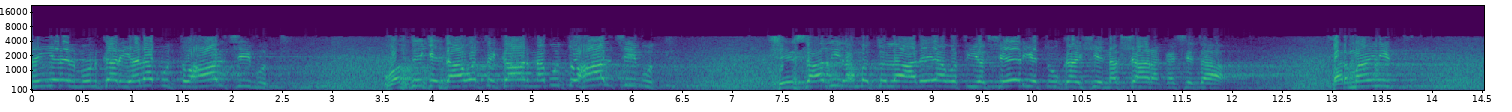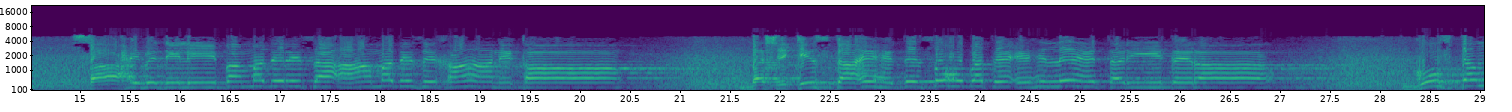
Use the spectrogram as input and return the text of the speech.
نین المنکر، یلا یلبت تو حال چی بت وقتی کے دعوت کار نبت تو حال چی بت شیخ سادی رحمت اللہ علیہ وتی یک شیر یہ تو کشی نقشہ رکشتا فرمائنی، صاحب دلی بمدرسہ آمد زخان کا بشکست عہد صحبت اہل طریق را؟ گفتم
